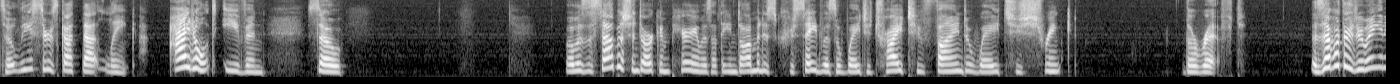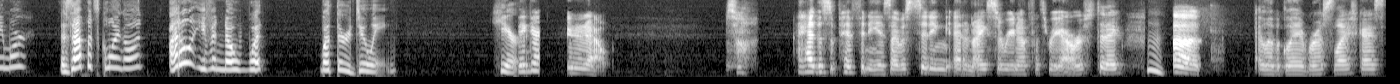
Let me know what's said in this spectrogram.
So at least there's got that link. I don't even so what was established in Dark Imperium was that the Indomitus Crusade was a way to try to find a way to shrink the rift. Is that what they're doing anymore? Is that what's going on? I don't even know what what they're doing here. I think I figured it out. So I had this epiphany as I was sitting at an ice arena for three hours today. Hmm. Uh, I live a glamorous life, guys.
